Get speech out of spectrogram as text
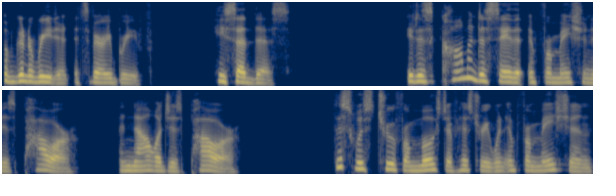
I'm going to read it. It's very brief. He said this It is common to say that information is power and knowledge is power. This was true for most of history when information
